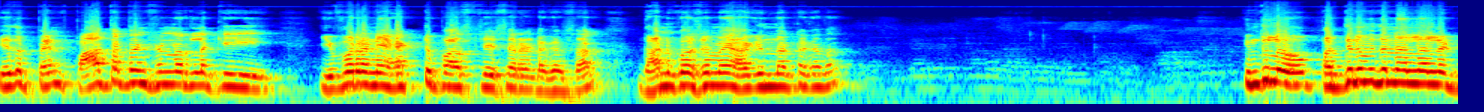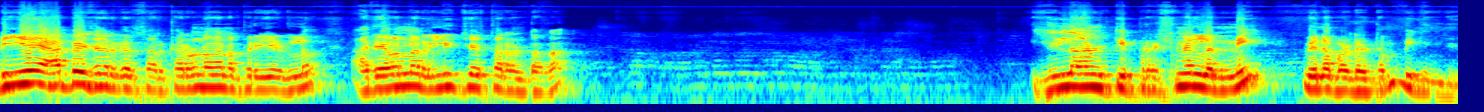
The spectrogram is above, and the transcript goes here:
ఏదో పెన్ పాత పెన్షనర్లకి ఇవ్వరని యాక్ట్ పాస్ చేశారంట కదా సార్. దానికోసమే ఆగిందంట కదా. ఇందులో పద్దెనిమిది నెలల డిఏ ఆపేశారు కదా సార్ కరోనా పీరియడ్లో అదేమన్నా రిలీజ్ చేస్తారంటారా? ఇలాంటి ప్రశ్నలన్నీ వినబడటం బిగింది.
